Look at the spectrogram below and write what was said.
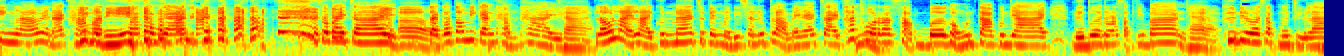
ริง ๆ แล้วเนี่ยนะคะยิ่งกว่านี้มาทำงาน สบายใจเออแต่ก็ต้องมีการถามไทยค่ะแล้วหลายๆ คุณแม่จะเป็นเหมือนดิฉันหรือเปล่าไม่แน่ใจ ถ้าโทรศัพท์เบอร์ของคุณตาคุณยาย หรือเบอร์โทรศัพท์ที่บ้านค่ะคือโทรศัพท์มือถือเรา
